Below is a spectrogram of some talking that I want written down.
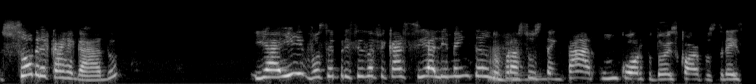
Sobrecarregado. E aí você precisa ficar se alimentando uhum. para sustentar um corpo, dois corpos, três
